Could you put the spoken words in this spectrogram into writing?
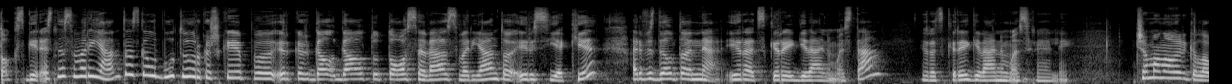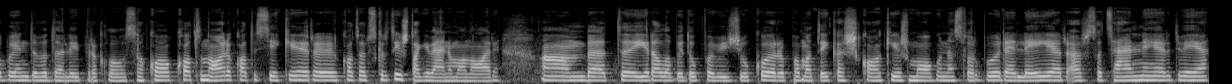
toks geresnis variantas gal būtų ir kažkaip, ir kaž, gal, gal tu to savęs varianto ir sieki, ar vis dėlto ne, yra atskirai gyvenimas ten ir atskirai gyvenimas realiai. Čia, manau, irgi labai individualiai priklauso, ko, ko tu nori, ko tu sieki ir ko tu apskritai iš to gyvenimo nori. Um, bet yra labai daug pavyzdžių, kur pamatai kažkokį žmogų, nesvarbu, realiai ar, ar socialinėje erdvėje,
